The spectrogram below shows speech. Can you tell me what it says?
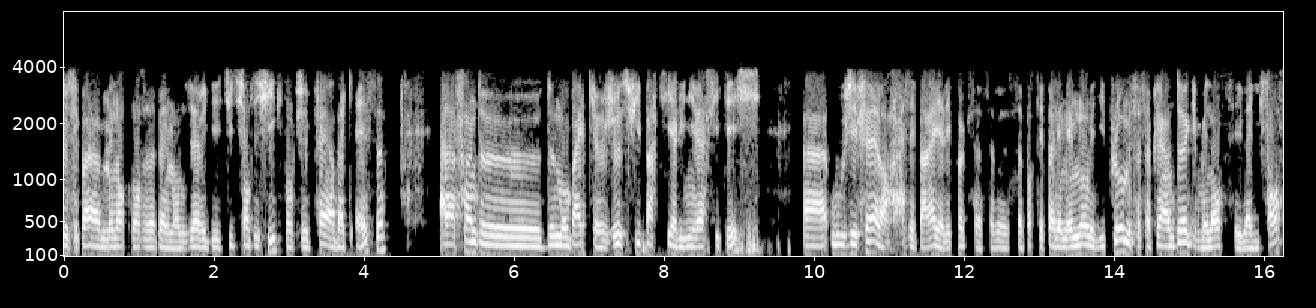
Je sais pas maintenant comment ça s'appelle, mais on disait avec des études scientifiques. Donc j'ai fait un bac S à la fin de, de mon bac, je suis parti à l'université euh, où j'ai fait, alors c'est pareil, à l'époque ça, ça, ça portait pas les mêmes noms, les diplômes, ça s'appelait un DUG, maintenant c'est la licence.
